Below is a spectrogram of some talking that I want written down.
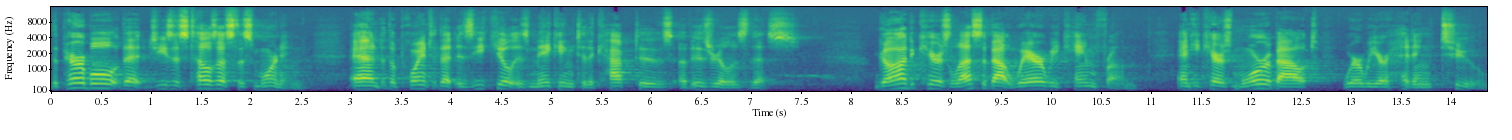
The parable that Jesus tells us this morning and the point that Ezekiel is making to the captives of Israel is this God cares less about where we came from, and he cares more about where we are heading to.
